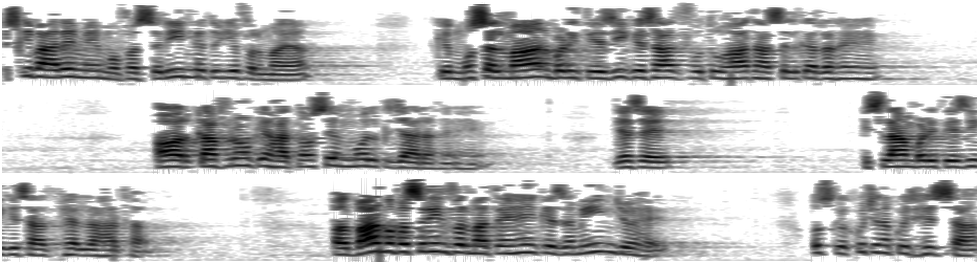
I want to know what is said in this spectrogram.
اس کے بارے میں مفسرین نے تو یہ فرمایا کہ مسلمان بڑی تیزی کے ساتھ فتوحات حاصل کر رہے ہیں۔ اور کافروں کے ہاتھوں سے ملک جا رہے ہیں۔ جیسے اسلام بڑی تیزی کے ساتھ پھیل رہا تھا۔ اور بعض مفسرین فرماتے ہیں کہ زمین جو ہے، اس کا کچھ نہ کچھ حصہ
